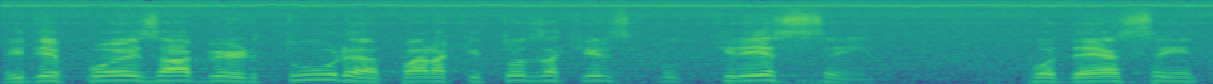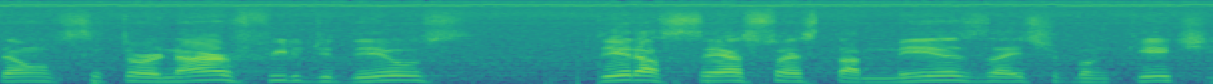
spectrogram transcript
e depois a abertura para que todos aqueles que crescem pudessem então se tornar filho de Deus, ter acesso a esta mesa, a este banquete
